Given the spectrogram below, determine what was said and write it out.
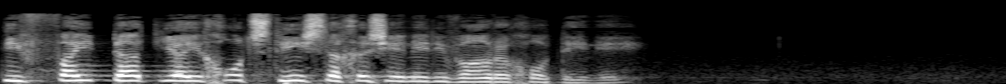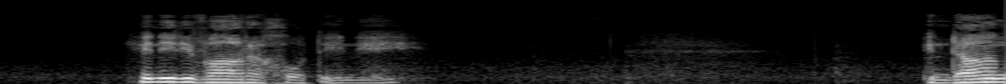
die feit dat jy godsdienstig is jy nie die ware God dien nie jy nie die ware God dien nie en dan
